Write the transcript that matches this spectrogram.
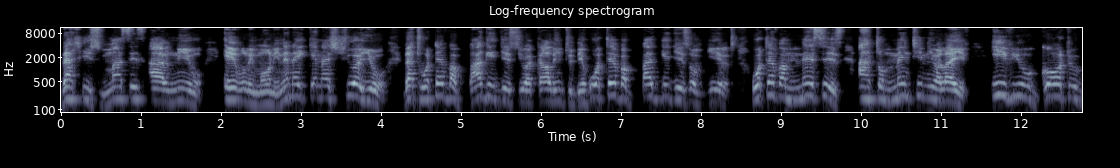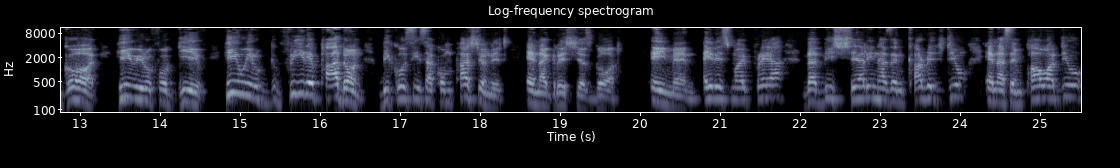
that his mercies are new every morning. And I can assure you that whatever baggages you are carrying today, whatever baggages of guilt, whatever messes are tormenting your life, if you go to God, He will forgive. He will freely pardon because He's a compassionate and a gracious God. Amen. It is my prayer that this sharing has encouraged you and has empowered you.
